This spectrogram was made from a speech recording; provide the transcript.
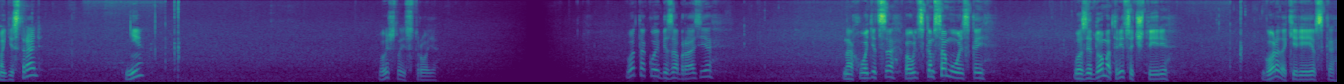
магистраль не вышла из строя. Вот такое безобразие находится по улице Комсомольской, возле дома 34, города Киреевска.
